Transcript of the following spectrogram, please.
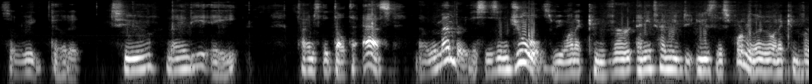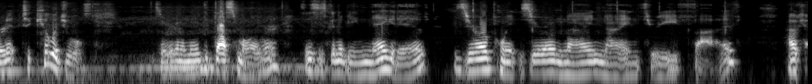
So we go to 298 times the delta S. Now remember, this is in joules. We want to convert, anytime we use this formula, we want to convert it to kilojoules. So we're going to move the decimal over. So this is going to be negative 0.09935. Okay.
